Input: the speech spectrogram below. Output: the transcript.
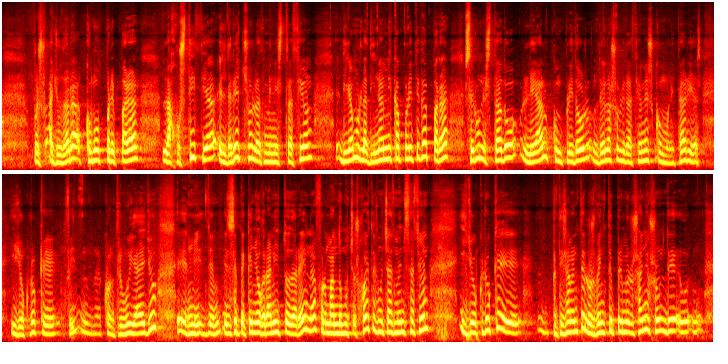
pues ayudar a cómo preparar la justicia, el derecho, la administración, digamos, la dinámica política para ser un Estado leal, cumplidor de las obligaciones comunitarias. Y yo creo que, fin, contribuye a ello en, ese pequeño granito de arena, formando muchos jueces, mucha administración, y yo creo que precisamente los 20 primeros años son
